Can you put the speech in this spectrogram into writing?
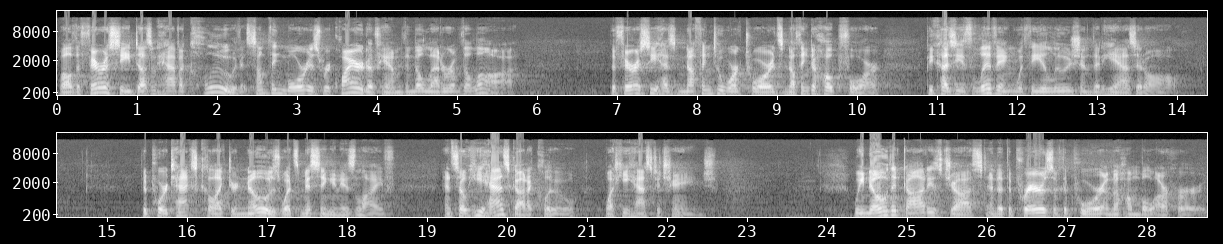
while the Pharisee doesn't have a clue that something more is required of him than the letter of the law. The Pharisee has nothing to work towards, nothing to hope for, because he's living with the illusion that he has it all. The poor tax collector knows what's missing in his life, and so he has got a clue what he has to change. We know that God is just and that the prayers of the poor and the humble are heard.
